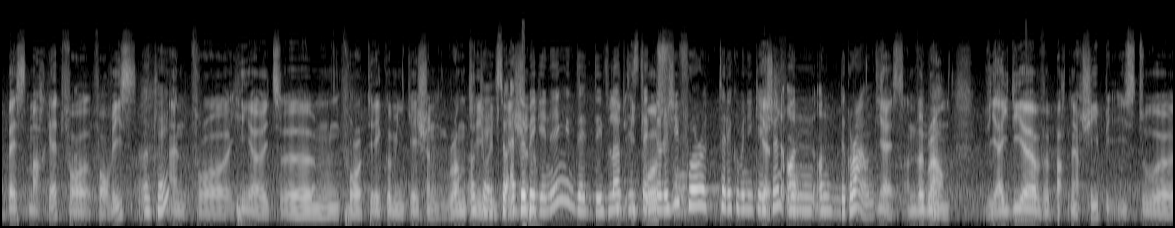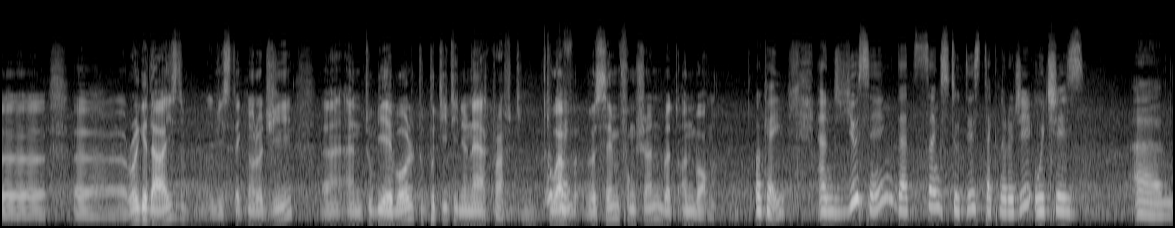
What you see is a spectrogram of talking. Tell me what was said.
uh, best market for, for this. Okay. And for here, it's um, for telecommunication, ground Okay, telecommunication. so at the beginning, they developed It- this it technology for- for, telecommunication Yes, for- on, on the ground. Yes, on the ground. The idea of a partnership is to uh, uh, ruggedize this technology uh, and to be able to put it in an aircraft to Okay. have the same function but on board. Okay, and you think that thanks to this technology, which is um,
